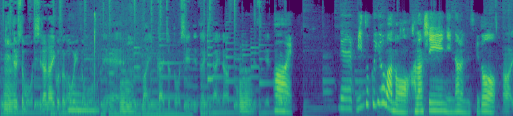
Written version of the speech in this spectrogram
聞いてる人も知らないことが多いと思うので、うん。まあ、一回ちょっと教えていただきたいなと思うんですけど、はい。で、民族融和の話になるんですけど、はい。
